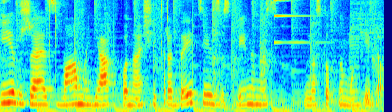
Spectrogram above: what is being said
І вже з вами, як по нашій традиції, зустрінемось в наступному відео.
